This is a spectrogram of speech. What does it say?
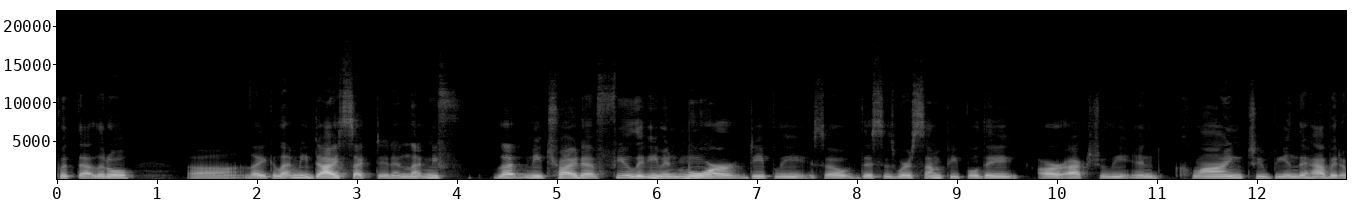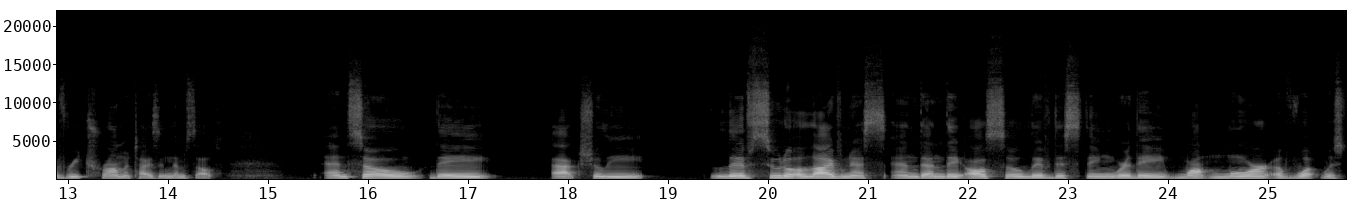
put that little, uh, like, let me dissect it and let me let me try to feel it even more deeply. So, this is where some people they are actually inclined to be in the habit of re traumatizing themselves. And so, they actually live pseudo aliveness and then they also live this thing where they want more of what was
